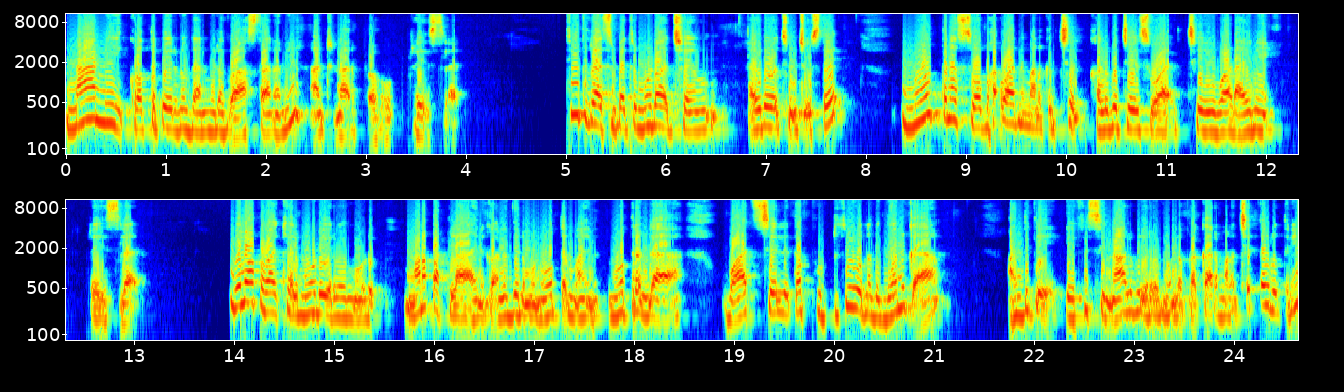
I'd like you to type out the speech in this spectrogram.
నా నీ క్రొత్త పేరును దాని మీద రాస్తానని అంటున్నారు ప్రభు. ప్రేస్లాడ్ తీతుకు రాసిన పత్రిక మూడో అధ్యాయం ఐదో వచ్చిన చూస్తే నూతన స్వభావాన్ని మనకు చె- కలుగు చేసి చేయవాడు ఆయనే ప్రేస్లాడ్ విలాప వాక్యాలు మూడు ఇరవై మూడు. మన పట్ల ఆయనకు అనుదినము నూతనమైన నూతనంగా వాత్సల్యత పుట్టుతూ ఉన్నది. గనుక అందుకే ఎఫ్ఎస్సి నాలుగు ఇరవై మూడుల ప్రకారం మన చిత్తవృత్తిని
